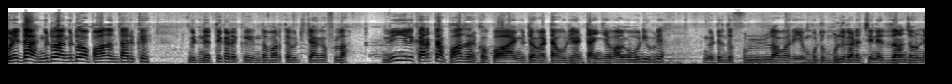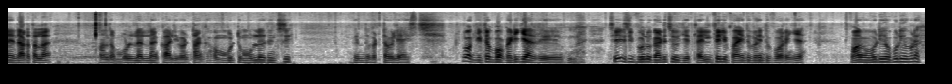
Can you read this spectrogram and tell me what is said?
ஒடிதா இங்கிட்டு வா அங்கிட்டு வா பாதம் தான் இருக்குது இங்கிட்டு நெத்து கிடக்கு இந்த மரத்தை வெட்டிட்டாங்க ஃபுல்லாக நீங்களும் கரெக்டாக பாதம் இருக்குப்பா. எங்கிட்ட கரெக்டாக ஓடியான்ட்டாங்க வாங்க ஓடி ஓடியா இங்கிட்ட இருந்து ஃபுல்லாக வர எம்புட்டு முள் கிடச்சி நெத்து தான் சொன்னேன் இந்த இடத்துல. அந்த முள்ளெல்லாம் காலி வந்துட்டாங்க. அம்புட்டு முள் இருந்துச்சு. இங்கேருந்து வெட்ட வழி ஆயிடுச்சு. இப்போ கிட்ட போ கடிக்காது. சேசி பொண்ணு கடிச்சு வைக்க தள்ளி தள்ளி பயந்து பயந்து போகிறீங்க வாங்க ஓடியா ஓடியா ஓடியா.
